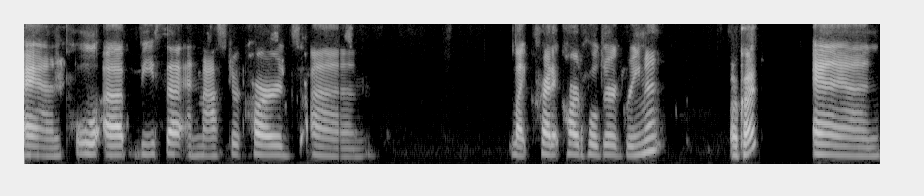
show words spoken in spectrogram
and pull up Visa and MasterCard's um, like credit card holder agreement Okay. and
